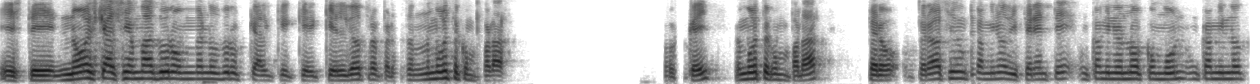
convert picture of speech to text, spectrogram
Este, no es que sea más duro o menos duro que, que, que, que, el de otra persona. No me gusta comparar. ¿Ok? No me gusta comparar, pero, pero ha sido un camino diferente, un camino no común, un camino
